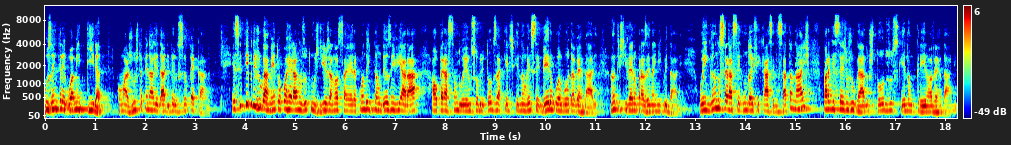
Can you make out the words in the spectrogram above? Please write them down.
os entregou à mentira, como a justa penalidade pelo seu pecado. Esse tipo de julgamento ocorrerá nos últimos dias da nossa era, quando então Deus enviará a operação do erro sobre todos aqueles que não receberam o amor da verdade, antes tiveram prazer na iniquidade. O engano será segundo a eficácia de Satanás, para que sejam julgados todos os que não creram a verdade.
